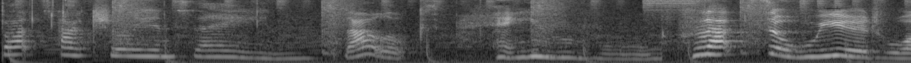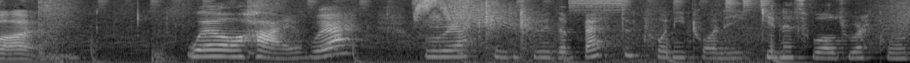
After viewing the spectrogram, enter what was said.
That's actually insane. That looks painful. That's a weird one. Well, hi, we're reacting to the best of 2020 Guinness World Record.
